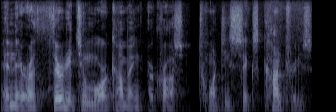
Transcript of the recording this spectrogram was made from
and there are 32 more coming across 26 countries.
